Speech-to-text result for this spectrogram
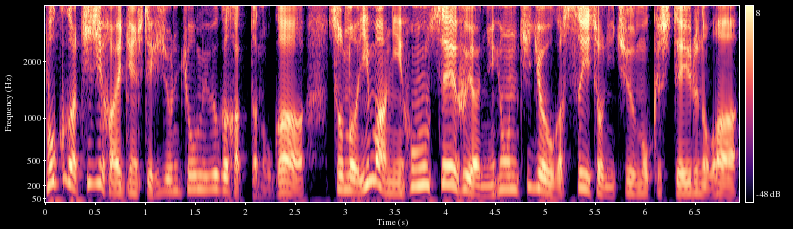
僕が記事拝見して非常に興味深かったのがその今日本政府や日本企業が水素に注目しているのは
